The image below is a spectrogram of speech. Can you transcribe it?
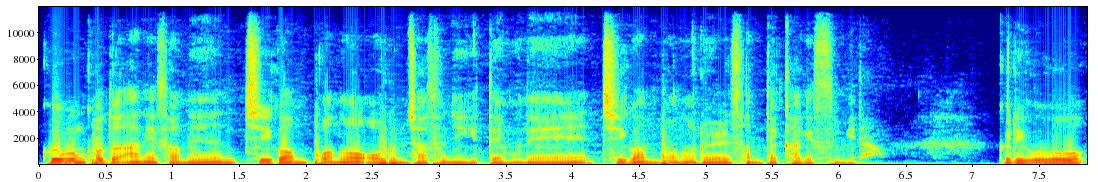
구분 코드 안에서는 직원 번호 오름차순이기 때문에 직원 번호를 선택하겠습니다. 그리고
